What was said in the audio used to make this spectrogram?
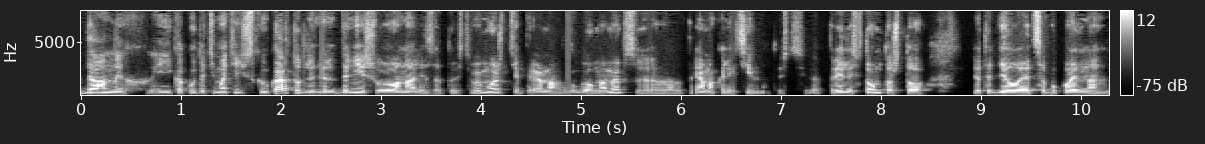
данных и какую-то тематическую карту для дальнейшего анализа, то есть вы можете прямо в Google My Maps э, прямо коллективно. То есть э, прелесть в том, то, что это делается буквально,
